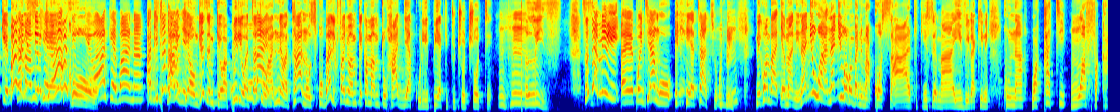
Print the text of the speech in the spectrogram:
mke bana Kama si mke mke wako, mke wake bwana. Akitaka Usifanye. mke aongeze mke wa pili watatu wanne wa nne watano usikubali kufanywa mke kama mtu haja kulipia kitu chochote. Please. Sasa mimi eh, pointi yangu ya tatu ni kwamba jamani najua najua kwamba ni makosa tukisema hivi lakini kuna wakati mwafaka.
